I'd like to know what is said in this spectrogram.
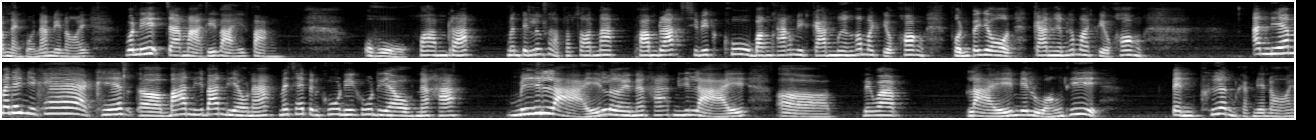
ตำแหน่งหัวหน้าเมียน้อย วันนี้จะมาอธิบายให้ฟัง โอ้โห ความรัก มันเป็นเรื่องสลับซับซ้อนมาก ความรักชีวิตคู่บางครั้งมีการเมืองเข้ามาเกี่ยวข้อง ผลประโยชน์ การเงินเข้ามาเกี่ยวข้อง อันนี้ไม่ได้มีแค่เคสเบ้านนี้บ้านเดียวนะ ไม่ใช่เป็นคู่นี้คู่เดียวนะคะ มีหลายเลยนะคะ มีหลายเอ่อเรียกว่าหลายเมียหลวงที่เป็นเพื่อนกับเมียน้อย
